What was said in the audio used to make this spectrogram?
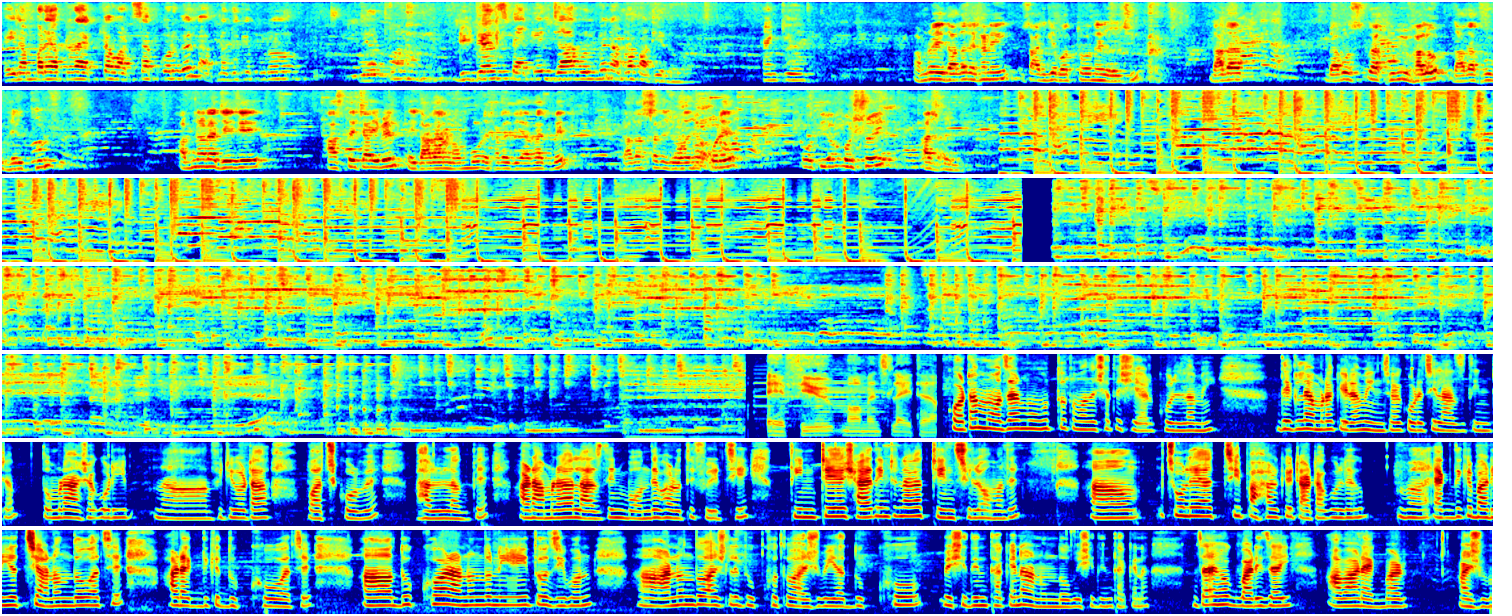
এই নাম্বারে আপনারা একটা হোয়াটসঅ্যাপ করবেন, আপনাদেরকে পুরো ডিটেলস প্যাকেজ যা বলবেন আমরা পাঠিয়ে দেবো। থ্যাংক ইউ আমরা এই দাদার এখানেই আজকে বর্তমানে রয়েছি। দাদার ব্যবস্থা খুবই ভালো, দাদা খুব হেল্পফুল আপনারা যে যে আসতে চাইবেন, এই দাদার নম্বর এখানে দেওয়া থাকবে। দাদার সাথে যোগাযোগ করে অতি অবশ্যই আসবেন। Moments later. কটা মজার মুহূর্ত তোমাদের সাথে শেয়ার করলামই। দেখলে আমরা কিরম এনজয় করেছি লাস্ট দিনটা। তোমরা আশা করি ভিডিওটা ওয়াচ করবে ভালো লাগবে। আর আমরা লাস্ট দিন বন্দে ভারতে ফিরছি। তিনটে সাড়ে তিনটে নাগাদ ট্রেন ছিল আমাদের। আম, চলে যাচ্ছি পাহাড়কে টাটা বলে। একদিকে বাড়ি যাচ্ছি, আনন্দও আছে, আর একদিকে দুঃখও আছে। দুঃখ আর আনন্দ নিয়েই তো জীবন। আনন্দ আসলে দুঃখ তো আসবেই, আর দুঃখ বেশি দিন থাকে না, আনন্দও বেশি দিন থাকে না। যাই হোক, বাড়ি যাই, আবার একবার আসব।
